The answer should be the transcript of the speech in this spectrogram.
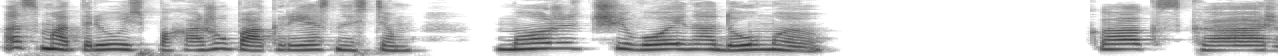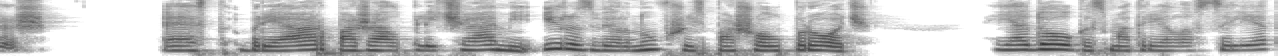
«Осмотрюсь, похожу по окрестностям, может, чего и надумаю». «Как скажешь», — Эст Бриар пожал плечами и, развернувшись, пошел прочь. Я долго смотрела вслед,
